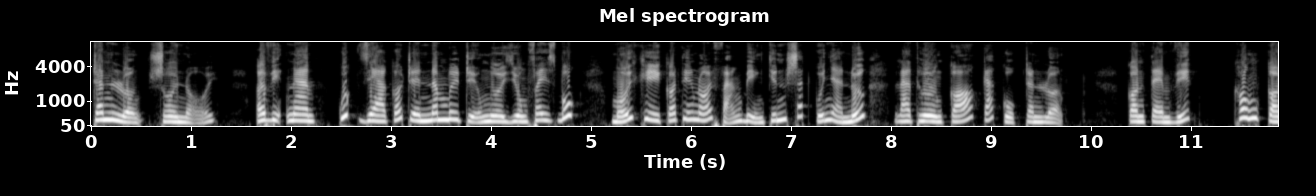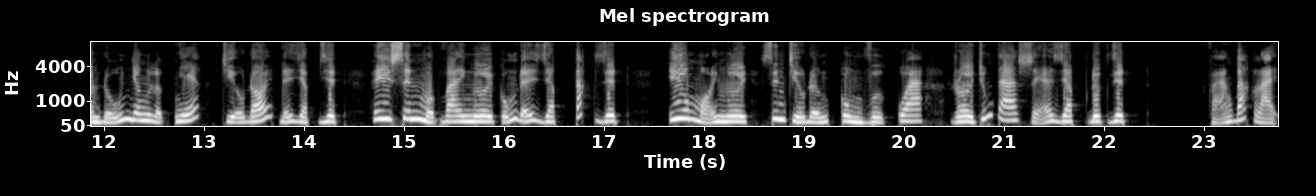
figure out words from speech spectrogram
Tranh luận sôi nổi. Ở Việt Nam, quốc gia có trên 50 triệu người dùng Facebook. Mỗi khi có tiếng nói phản biện chính sách của nhà nước là thường có các cuộc tranh luận con tem viết, không còn đủ nhân lực nhé, chịu đói để dập dịch, hy sinh một vài người cũng để dập tắt dịch. Yêu mọi người, xin chịu đựng cùng vượt qua, rồi chúng ta sẽ dập được dịch. Phản bác lại,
